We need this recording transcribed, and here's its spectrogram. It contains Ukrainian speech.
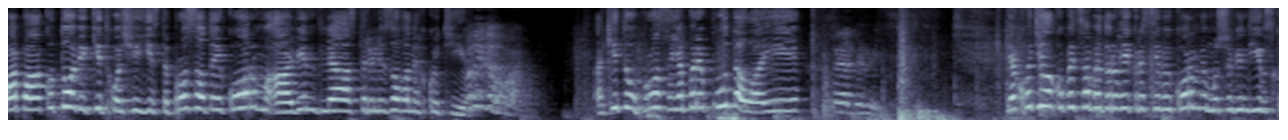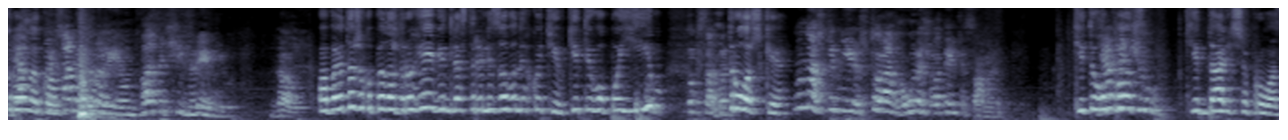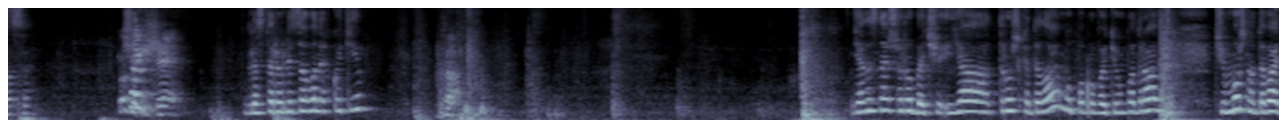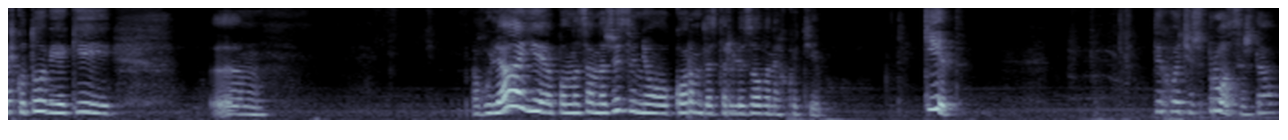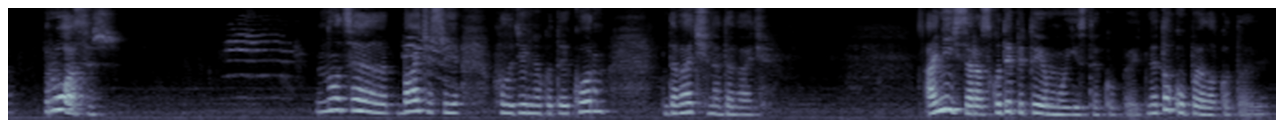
Папа, а котові кіт хоче їсти. Просить той корм, а він для стерилізованих котів. Коли давай? А кіти у проса я перепутала і. Це дивись. Я хотіла купити саме дорогий красивий корм, йому щоб він їв з Я кроликом. купив саме дорогий, он 26 гривень дав. Папа, я теж купила дорогий, він для стерилізованих котів. Кіт його поїв Оксана, трошки. ну наш ти мені сто раз говориш й те саме. Кіт його Я чув. Кіт далі просить. Ну дай ще. Для стерилізованих котів? Я не знаю, що робити. Я трошки дала йому попробувати, йому подобається. Чи можна давати котові, який ем, гуляє, повноцінна життя, у нього корм для стерилізованих котів. Кіт. Ти хочеш, просиш, так? Да? Просиш. Ну, це бачиш, що є в холодильнику той корм. Давати чи не давати. А ніч зараз, куди піти йому їсти купити? Не то купила котові.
